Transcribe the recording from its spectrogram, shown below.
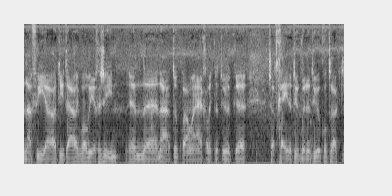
na vier jaar had hij het eigenlijk wel weer gezien. En nou, toen kwam hij eigenlijk natuurlijk, zat G natuurlijk met het huurcontract.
